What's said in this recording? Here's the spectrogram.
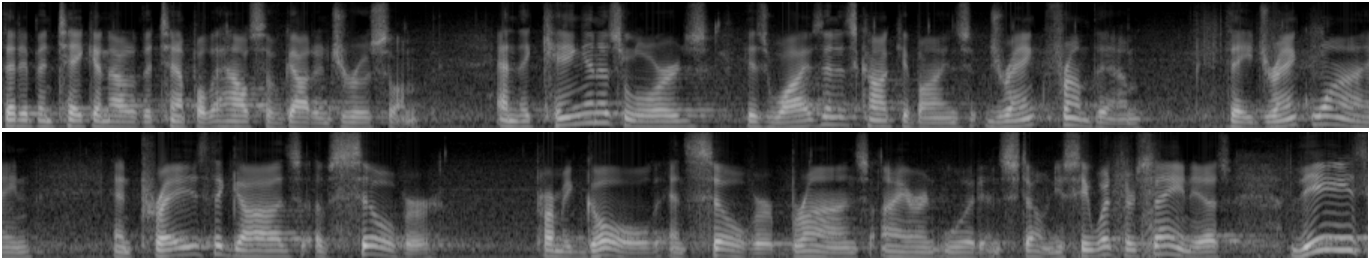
that had been taken out of the temple, the house of God in Jerusalem. And the king and his lords, his wives and his concubines, drank from them. They drank wine and praised the gods of silver, pardon me, gold and silver, bronze, iron, wood, and stone. You see, what they're saying is these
